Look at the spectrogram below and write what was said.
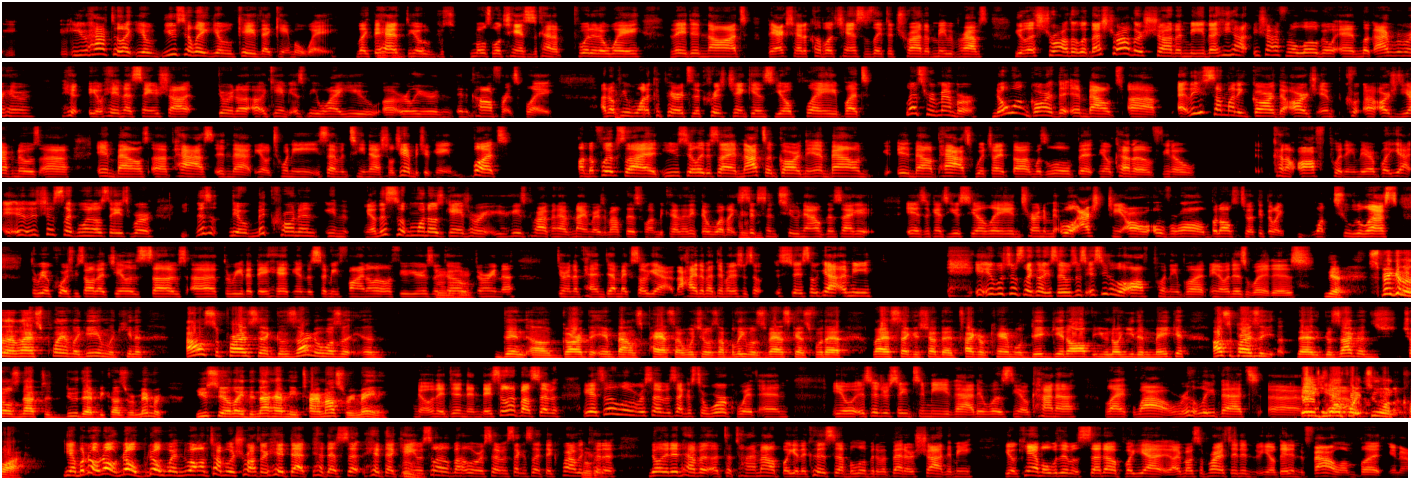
you have to like you know UCLA you know gave that game away. Like they mm-hmm. had you know multiple chances to kind of put it away. They did not. They actually had a couple of chances late to try to maybe perhaps you know that Strawther look that Strawther shot at me that he had he shot from the logo and look I remember him hit, you know hitting that same shot during a, a game against BYU uh, earlier in, in conference play. I know mm. people want to compare it to the Kris Jenkins you know play, but let's remember, no one guard the inbounds. Uh, at least somebody guard the Arch uh, Arcidiacono's uh, inbounds uh, pass in that you know 2017 national championship game. But on the flip side, UCLA decided not to guard the inbound inbound pass, which I thought was a little bit you know kind of you know kind of off putting there. But yeah, it, it's just like one of those days where this is you know Mick Cronin. You know, this is one of those games where he's probably gonna have nightmares about this one because I think they're what like mm-hmm. six and two now. Gonzaga is against UCLA in tournament. Well, actually, all overall, but also too, I think they're like one, two the last three. Of course, we saw that Jalen Suggs uh, three that they hit in the semifinal a few years ago mm-hmm. during the during the pandemic. So yeah, the height of the pandemic. So, so yeah, I mean, it, it, was just like like I said, it was just it seemed a little off putting, but you know, it is what it is. Yeah. Speaking of that last play of the game, Lakeena, I was surprised that Gonzaga wasn't uh, then uh, guard the inbounds pass, uh, which was I believe was Jaquez for that last second shot that Tiger Campbell did get off, even though he didn't make it. I was surprised mm-hmm. that, that Gonzaga chose not to do that because remember UCLA did not have any timeouts remaining. No, they didn't. And they still have about seven. Yeah, it's a little over seven seconds to work with, and you know it's interesting to me that it was you know kind of like wow, really that uh, it was one point two on the clock. Yeah, but no, no, no, no. When well, I'm talking about Strawther hit that had that set hit that game, mm. it was still about over seven seconds. Like they probably okay. could have. No, they didn't have a, a, timeout, but yeah, they could have set up a little bit of a better shot. I mean, you know, Campbell was able to set up, but yeah, I was surprised they didn't. You know, they didn't foul him, but you know,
